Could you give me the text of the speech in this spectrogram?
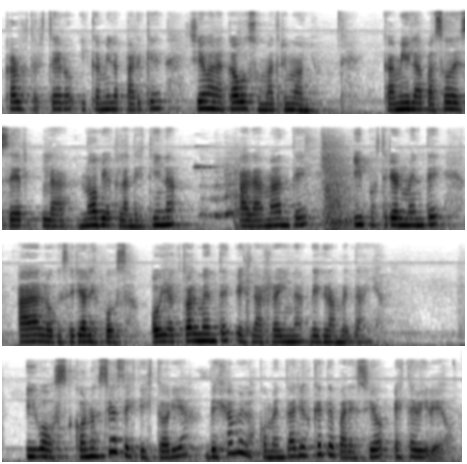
Carlos III y Camila Parker llevan a cabo su matrimonio. Camila pasó de ser la novia clandestina al amante y posteriormente a lo que sería la esposa. Hoy actualmente es la reina de Gran Bretaña. ¿Y vos conocías esta historia? Déjame en los comentarios qué te pareció este video.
